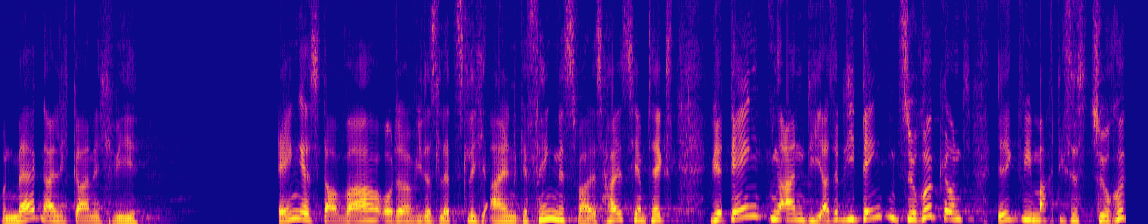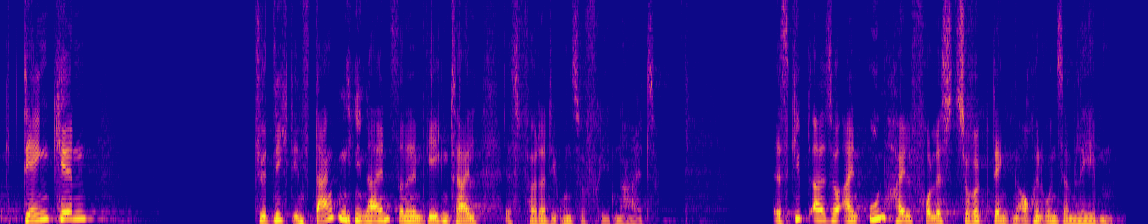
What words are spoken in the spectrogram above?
und merken eigentlich gar nicht, wie eng es da war oder wie das letztlich ein Gefängnis war. Es heißt hier im Text, wir denken an die, also die denken zurück und irgendwie macht dieses Zurückdenken, führt nicht ins Danken hinein, sondern im Gegenteil, es fördert die Unzufriedenheit. Es gibt also ein unheilvolles Zurückdenken auch in unserem Leben.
